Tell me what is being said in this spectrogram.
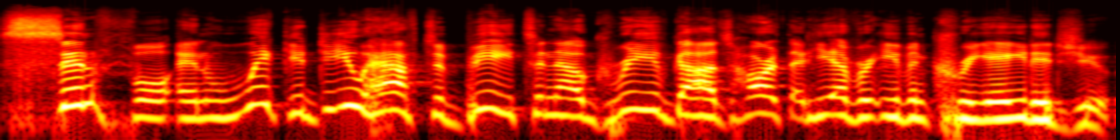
sinful and wicked do you have to be to now grieve God's heart that He ever even created you?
